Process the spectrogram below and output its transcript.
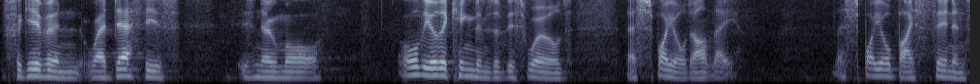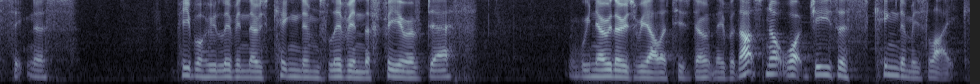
forgiven, where death is, is no more. All the other kingdoms of this world, they're spoiled, aren't they? They're spoiled by sin and sickness. People who live in those kingdoms live in the fear of death. We know those realities, don't they? But that's not what Jesus' kingdom is like.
